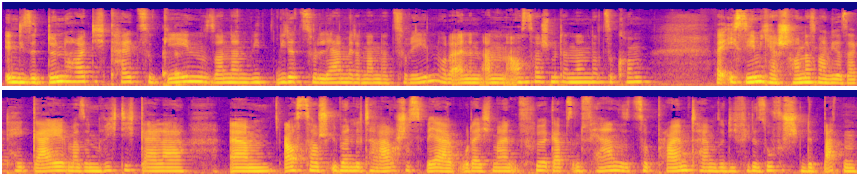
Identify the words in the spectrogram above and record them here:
in diese Dünnhäutigkeit zu gehen, sondern wie, wieder zu lernen, miteinander zu reden oder einen anderen Austausch miteinander zu kommen. Weil ich sehe mich ja schon, dass man wieder sagt, hey geil, mal so ein richtig geiler ähm, Austausch über ein literarisches Werk. Oder ich meine, früher gab es im Fernsehen zur Primetime so die philosophischen Debatten,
